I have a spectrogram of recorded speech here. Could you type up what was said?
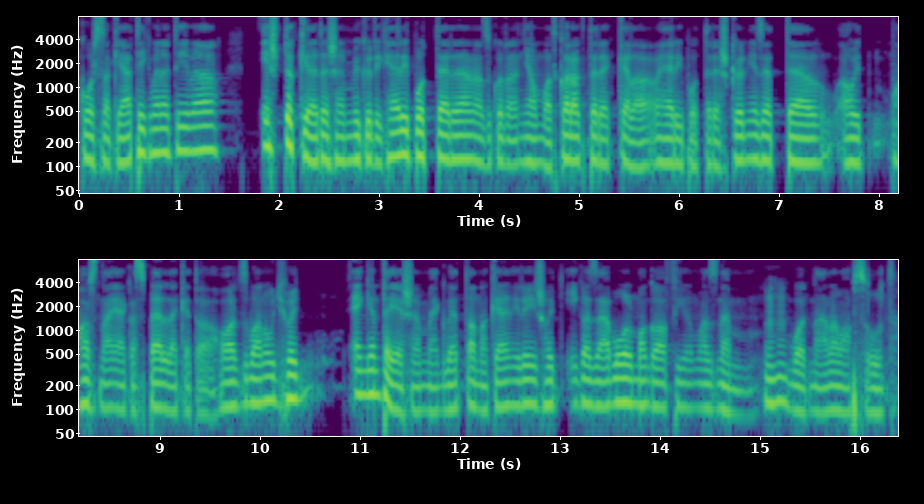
korszak játékmenetével, és tökéletesen működik Harry Potterrel, azokkal a nyomvat karakterekkel, a Harry Potteres környezettel, ahogy használják a spelleket a harcban, úgyhogy engem teljesen megvett annak ellenére is, hogy igazából maga a film az nem uh-huh. volt nálam abszolút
